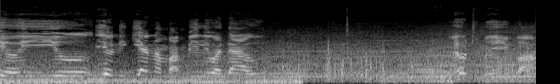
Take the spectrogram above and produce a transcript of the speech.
Ndiyo hiyo, hiyo ni gia namba mbili wadau. Leo tumeiva.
